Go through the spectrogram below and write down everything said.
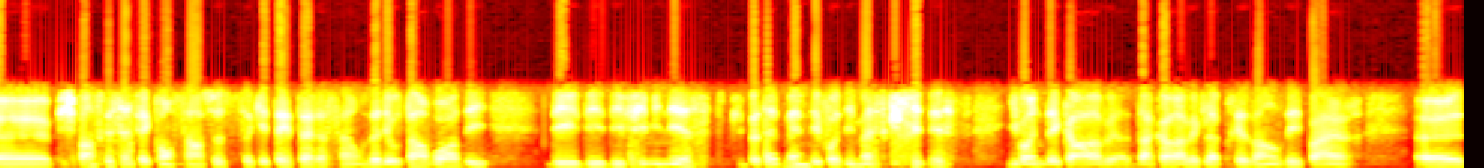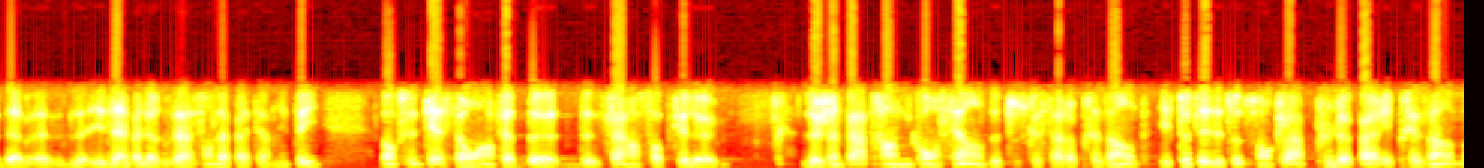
Euh, puis je pense que ça fait consensus, c'est ça qui est intéressant. Vous allez autant voir des, des, des, féministes, puis peut-être même des fois des masculinistes, ils vont être d'accord avec la présence des pères euh, et de la valorisation de la paternité. Donc c'est une question en fait de, de faire en sorte que le, le jeune père prenne conscience de tout ce que ça représente. Et toutes les études sont claires. Plus le père est présent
